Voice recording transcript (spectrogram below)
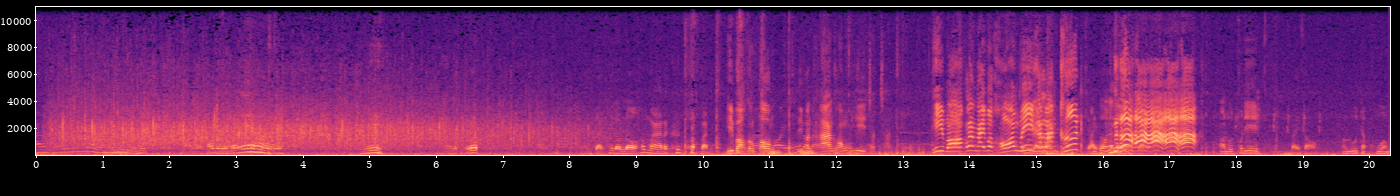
าแล้วเข้าเลยแล้วนี่เอาละครับหลัง จากที่เรารอเข้ามาตั้งครึ่งทอดวัน พี่บอกตรงๆ นี่มันทางของพี่ชัดๆ พี่บอกแล้วไงว่าของพี่กำลังขึ้นใหญ่กตัวว่านั้นเลยเอาหลุดพอดี ไปสองเขารู้จักควม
